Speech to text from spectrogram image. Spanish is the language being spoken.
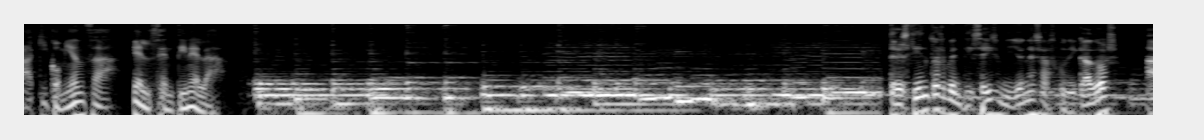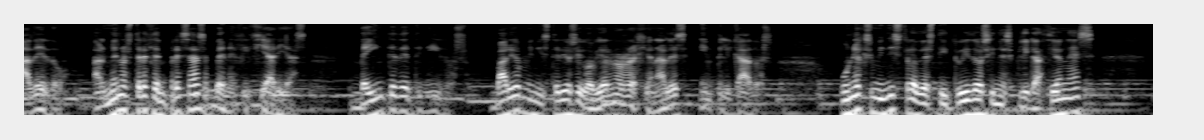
Aquí comienza El Centinela. ...326 millones adjudicados a dedo... ...al menos 13 empresas beneficiarias... ...20 detenidos... ...varios ministerios y gobiernos regionales implicados... ...un exministro destituido sin explicaciones...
